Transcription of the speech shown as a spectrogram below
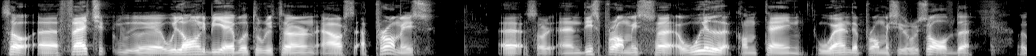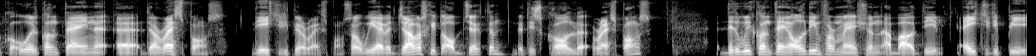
So uh, fetch uh, will only be able to return us a promise uh, sorry, and this promise uh, will contain, when the promise is resolved, uh, will contain the response, the HTTP response. So we have a JavaScript object that is called response that will contain all the information about the HTTP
